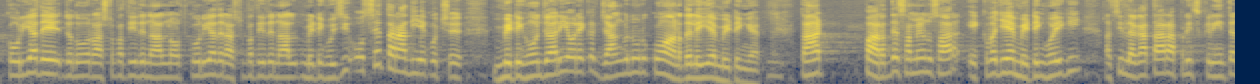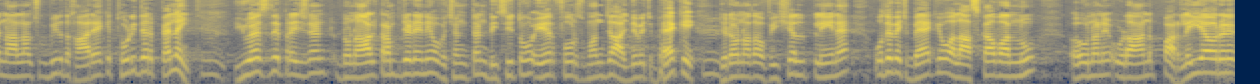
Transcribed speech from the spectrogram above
ਕੋਰੀਆ ਦੇ, ਜਦੋਂ ਰਾਸ਼ਟਰਪਤੀ ਦੇ ਨਾਲ ਨਾਰਥ ਕੋਰੀਆ ਦੇ ਰਾਸ਼ਟਰਪਤੀ ਦੇ ਨਾਲ ਮੀਟਿੰਗ ਹੋਈ ਸੀ, ਉਸੇ ਤਰ੍ਹਾਂ ਦੀ ਇਹ ਕੁਝ ਮੀਟਿੰਗ ਹੋਣ ਜਾ ਰਹੀ ਹੈ ਔਰ ਇੱਕ ਜੰਗ ਨੂੰ ਰੁਕਵਾਉਣ ਦੇ ਲਈ ਇਹ ਮੀਟਿੰਗ ਹੈ। ਤਾਂ ਭਾਰਤ ਦੇ ਸਮੇਂ ਅਨੁਸਾਰ 1 ਵਜੇ ਇਹ ਮੀਟਿੰਗ ਹੋਏਗੀ। ਅਸੀਂ ਲਗਾਤਾਰ ਆਪਣੀ ਸਕਰੀਨ ਤੇ ਨਾਲ ਨਾਲ ਸੁਖਬੀਰ ਦਿਖਾ ਰਹੇ ਹਾਂ ਕਿ ਥੋੜੀ ਦੇਰ ਪਹਿਲਾਂ ਹੀ ਯੂਐਸ ਦੇ ਪ੍ਰੈਜ਼ੀਡੈਂਟ ਡੋਨਾਲਡ ਟਰੰਪ ਜਿਹੜੇ ਨੇ ਉਹ ਵਾਸ਼ਿੰਗਟਨ ਡੀਸੀ ਤੋਂ 에ਅਰ ਫੋਰਸ 1 ਜਹਾਜ਼ ਦੇ ਵਿੱਚ ਬਹਿ ਕੇ ਜਿਹੜਾ ਉਹਨਾਂ ਦਾ ਅਫੀਸ਼ੀਅਲ ਪਲੇਨ ਹੈ, ਉਹਦੇ ਵਿੱਚ ਬਹਿ ਕੇ ਉਹ ਅਲਾਸਕਾ ਵੱਲ ਨੂੰ ਉਹਨਾਂ ਨੇ ਉਡਾਨ ਭਰ ਲਈ ਹੈ। ਔਰ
